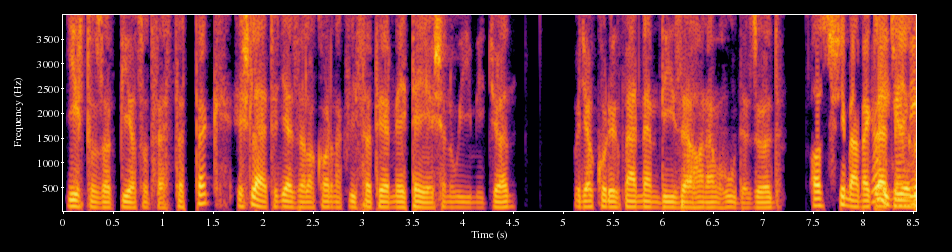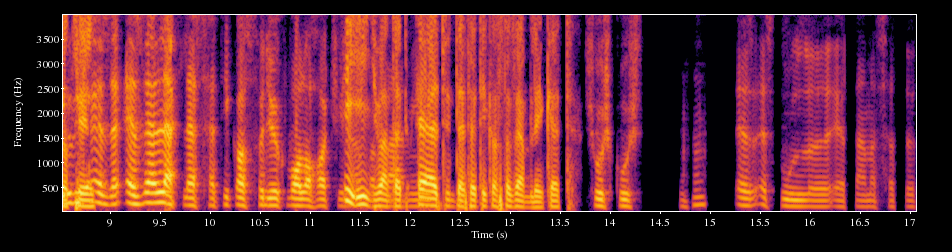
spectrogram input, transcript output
Írtózott piacot vesztettek, és lehet, hogy ezzel akarnak visszatérni egy teljesen új imidzsel, hogy akkor ők már nem dízel, hanem hú, de zöld. Az simán meg Ja, lehet, igen, hogy ez a cél. ezzel, ezzel leplezhetik azt, hogy ők valaha csináltak így van, tehát eltüntethetik azt az emléket. suskust. Uh-huh. Ez, ez túl értelmezhető.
